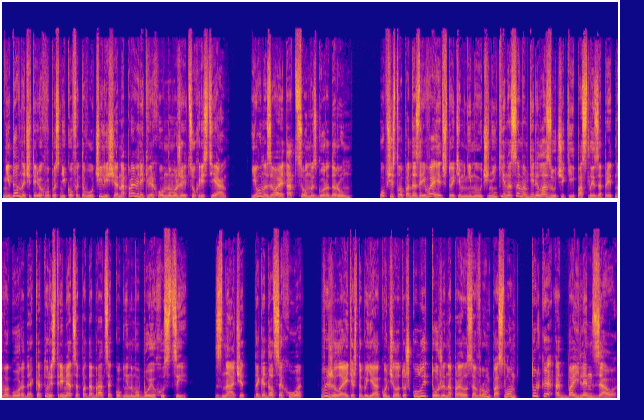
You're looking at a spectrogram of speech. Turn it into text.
Недавно четырех выпускников этого училища направили к верховному жрецу христиан. Его называют отцом из города Рум. Общество подозревает, что эти мнимые ученики на самом деле лазутчики и послы запретного города, которые стремятся подобраться к огненному бою хусцы. Значит, догадался Хуа, вы желаете, чтобы я окончил эту школу и тоже направился в Рум послом только от Байлензао.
